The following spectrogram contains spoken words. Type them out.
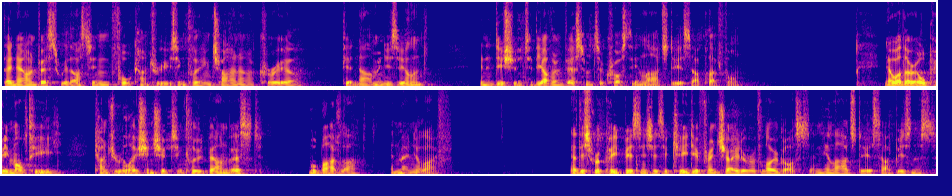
They now invest with us in four countries, including China, Korea, Vietnam, and New Zealand, in addition to the other investments across the enlarged ESR platform. Now, other LP multi-country relationships include Bouwinvest, Mubadala, and Manulife. Now, this repeat business is a key differentiator of Logos and the enlarged ESR business,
